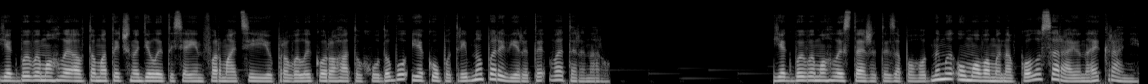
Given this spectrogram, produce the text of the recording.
Якби ви могли автоматично ділитися інформацією про велику рогату худобу, яку потрібно перевірити ветеринару. Якби ви могли стежити за погодними умовами навколо сараю на екрані.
